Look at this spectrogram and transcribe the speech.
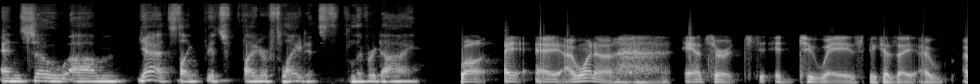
And so um, yeah it's like it's fight or flight. It's live or die well, I, I, I want to answer it in two ways because I, I, I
